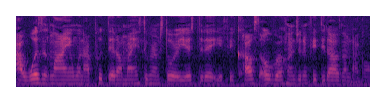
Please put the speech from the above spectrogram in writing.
I wasn't lying when I put that on my Instagram story yesterday. If it costs over hundred and fifty dollars, I'm not going.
